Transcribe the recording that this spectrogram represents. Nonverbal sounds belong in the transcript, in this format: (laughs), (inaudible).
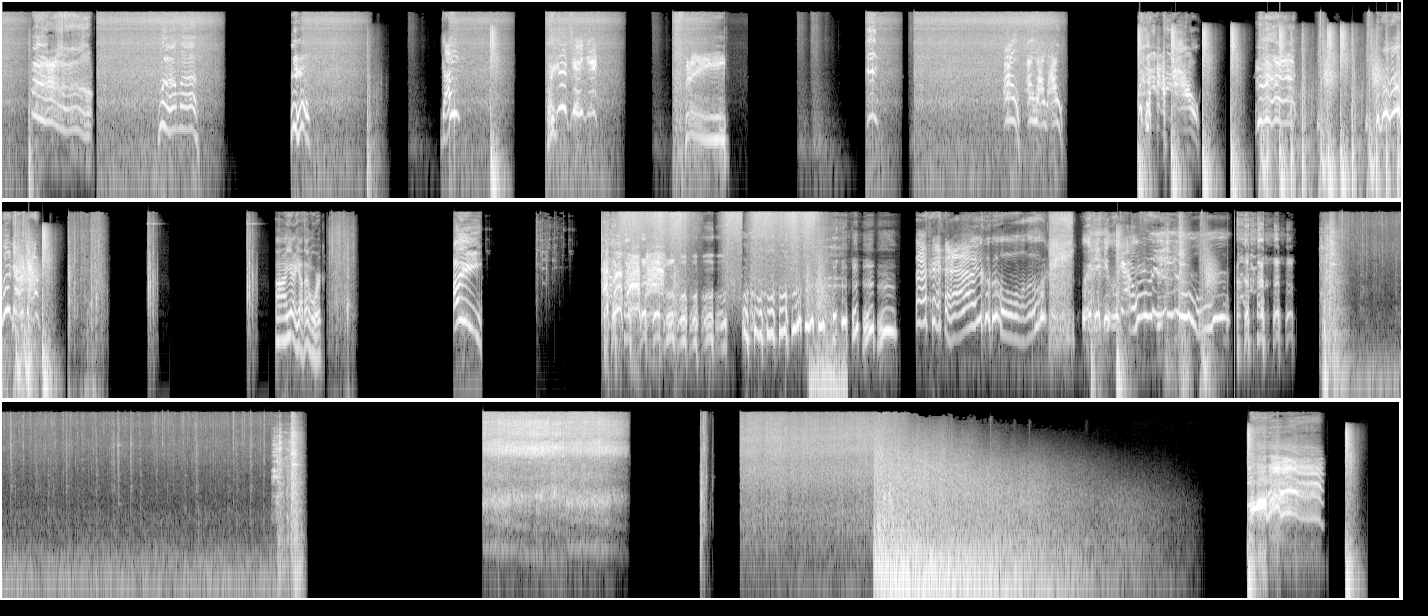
Mama! Guy? Are you take it? Please. Ow! Ow! Ow! Ow! Ow! Ah, uh, yeah, that'll work. Aye!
